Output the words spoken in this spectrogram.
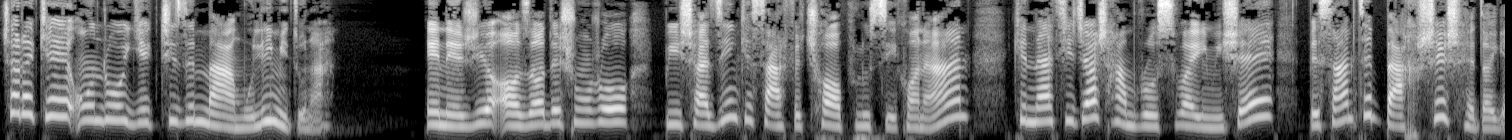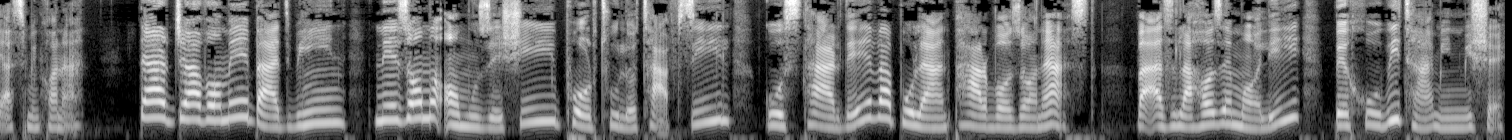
چرا که اون رو یک چیز معمولی می‌دونن. انرژی آزادشون رو بیش از این که صرف چاپلوسی کنن که نتیجهش هم رسوایی میشه به سمت بخشش هدایت می‌کنن. در جوامع بدبین نظام آموزشی پرطول و تفصیل گسترده و بلند پروازانه است و از لحاظ مالی به خوبی تأمین میشه.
